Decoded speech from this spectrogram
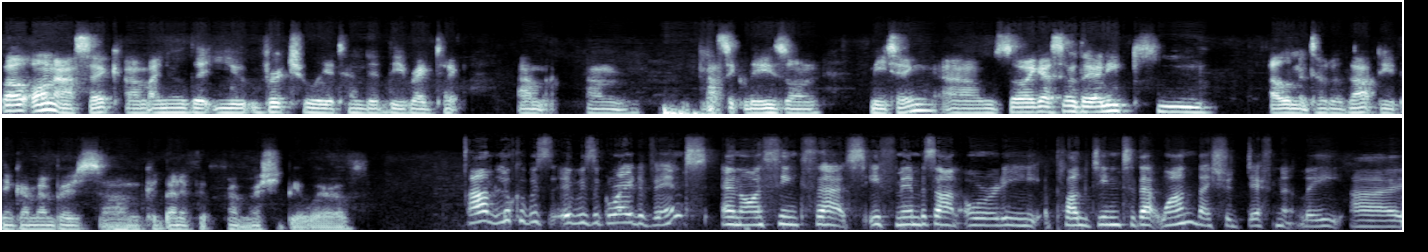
Well, on ASIC, um, I know that you virtually attended the RegTech um, um, ASIC liaison meeting. Um, so I guess, are there any key elements out of that do you think our members um, could benefit from or should be aware of? Um, look, it was it was a great event, and I think that if members aren't already plugged into that one, they should definitely uh,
